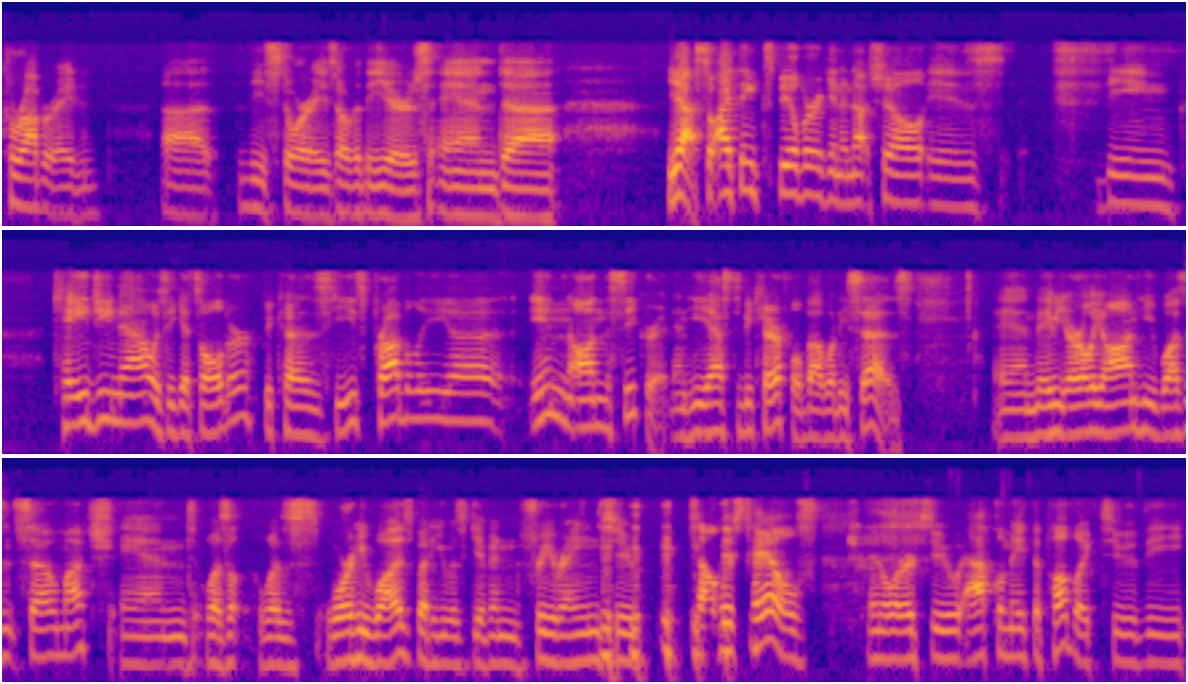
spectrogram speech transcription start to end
corroborated uh, these stories over the years, and uh, yeah, so I think Spielberg, in a nutshell, is being cagey now as he gets older because he's probably uh, in on the secret, and he has to be careful about what he says. And maybe early on he wasn't so much, and was was where he was, but he was given free reign to tell his tales in order to acclimate the public to the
